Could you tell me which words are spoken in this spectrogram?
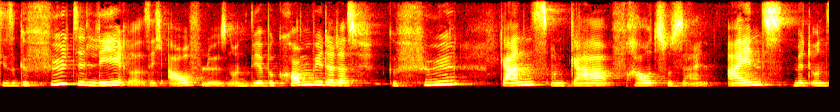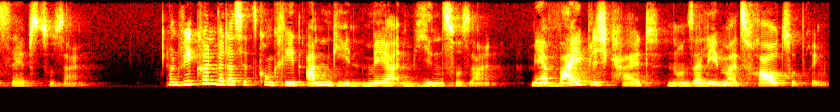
diese gefühlte Leere sich auflösen und wir bekommen wieder das Gefühl, ganz und gar Frau zu sein, eins mit uns selbst zu sein. Und wie können wir das jetzt konkret angehen, mehr im Yin zu sein, mehr Weiblichkeit in unser Leben als Frau zu bringen?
